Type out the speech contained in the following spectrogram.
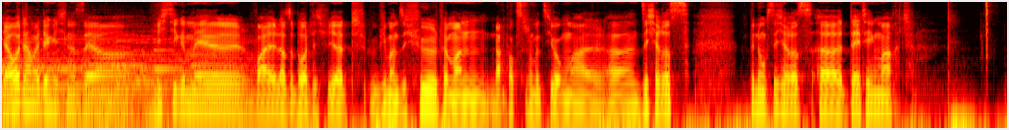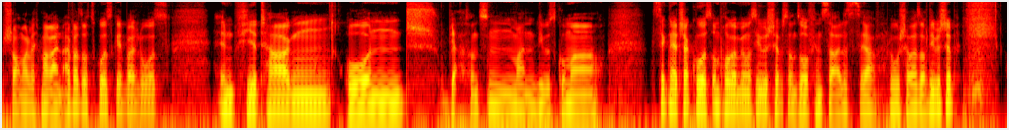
Ja, heute haben wir, denke ich, eine sehr wichtige Mail, weil da so deutlich wird, wie man sich fühlt, wenn man nach toxischen Beziehungen mal äh, sicheres, bindungssicheres äh, Dating macht. Schauen wir gleich mal rein. Eifersuchtskurs geht bald los in vier Tagen und ja, ansonsten mein Liebeskummer, Signature-Kurs, Umprogrammierung des Liebeschips und so findest du alles, ja, logischerweise auf Liebeschip.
